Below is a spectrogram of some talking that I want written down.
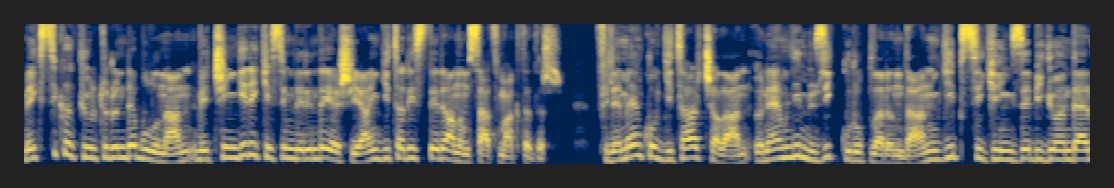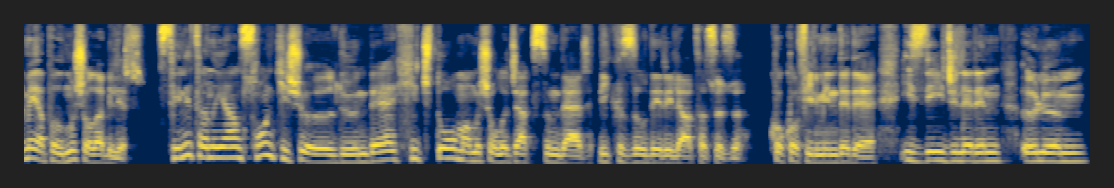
Meksika kültüründe bulunan ve Çingene kesimlerinde yaşayan gitaristleri anımsatmaktadır. Flamenco gitar çalan önemli müzik gruplarından Gypsy Kings'e bir gönderme yapılmış olabilir. Seni tanıyan son kişi öldüğünde hiç doğmamış olacaksın der bir kızıl derili atasözü. Coco filminde de izleyicilerin ölüm,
